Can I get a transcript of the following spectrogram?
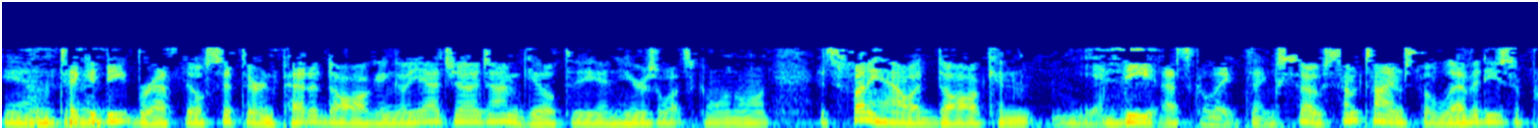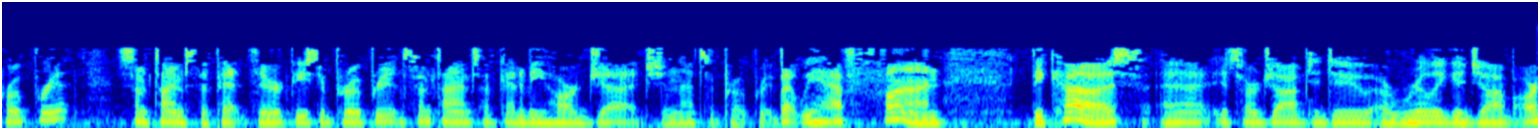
and Mm-hmm. take a deep breath. They'll sit there and pet a dog and go, "Yeah, Judge, I'm guilty, and here's what's going on." It's funny how a dog can Yes. de-escalate things. So sometimes the levity's appropriate, sometimes the pet therapy's appropriate, and sometimes I've got to be hard judge, and that's appropriate. But we have fun because uh, it's our job to do a really good job. Our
